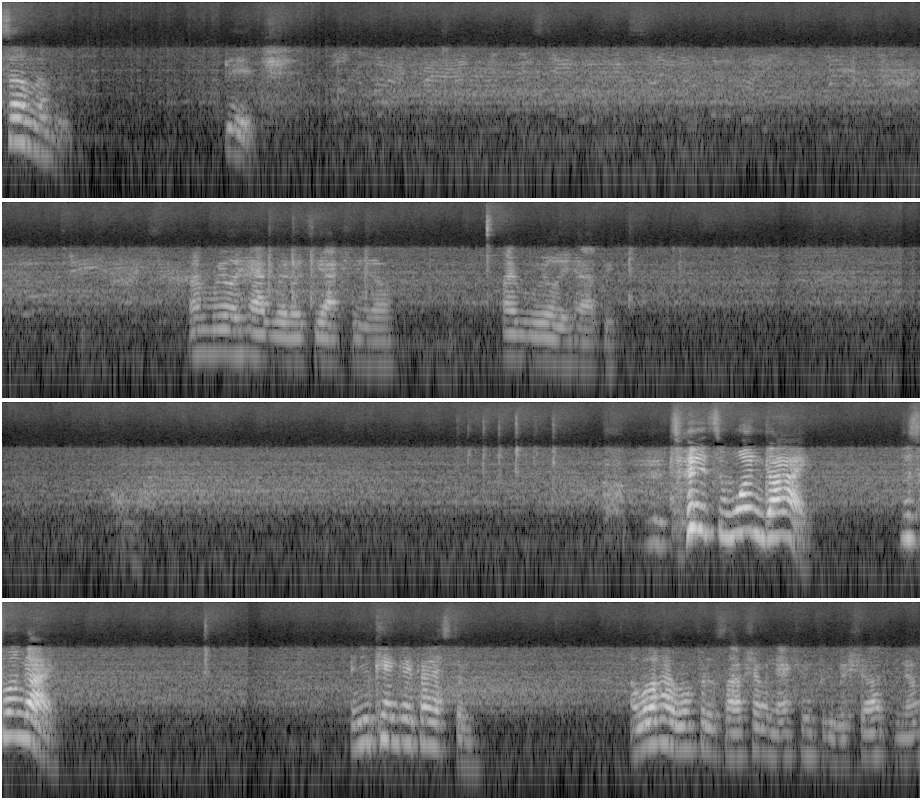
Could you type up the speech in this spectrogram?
Son of a bitch. I'm really happy with it's reaction, you know. I'm really happy. it's one guy. Just one guy. And you can't get past him. I love how I went for the slap shot and actually went for the wrist shot, you know?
